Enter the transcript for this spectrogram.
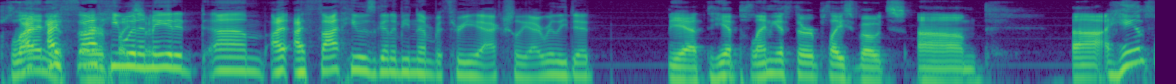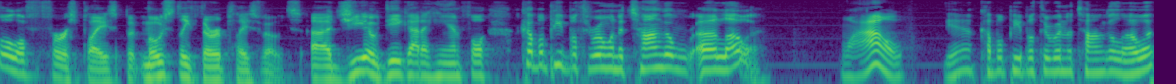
I, Plenty. I of thought he would have made it. Um, I, I thought he was going to be number three. Actually, I really did. Yeah, he had plenty of third place votes. Um, uh, a handful of first place, but mostly third place votes. Uh, God got a handful. A couple people threw in a Tonga uh, Loa. Wow. Yeah, a couple people threw in a Tonga Loa.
